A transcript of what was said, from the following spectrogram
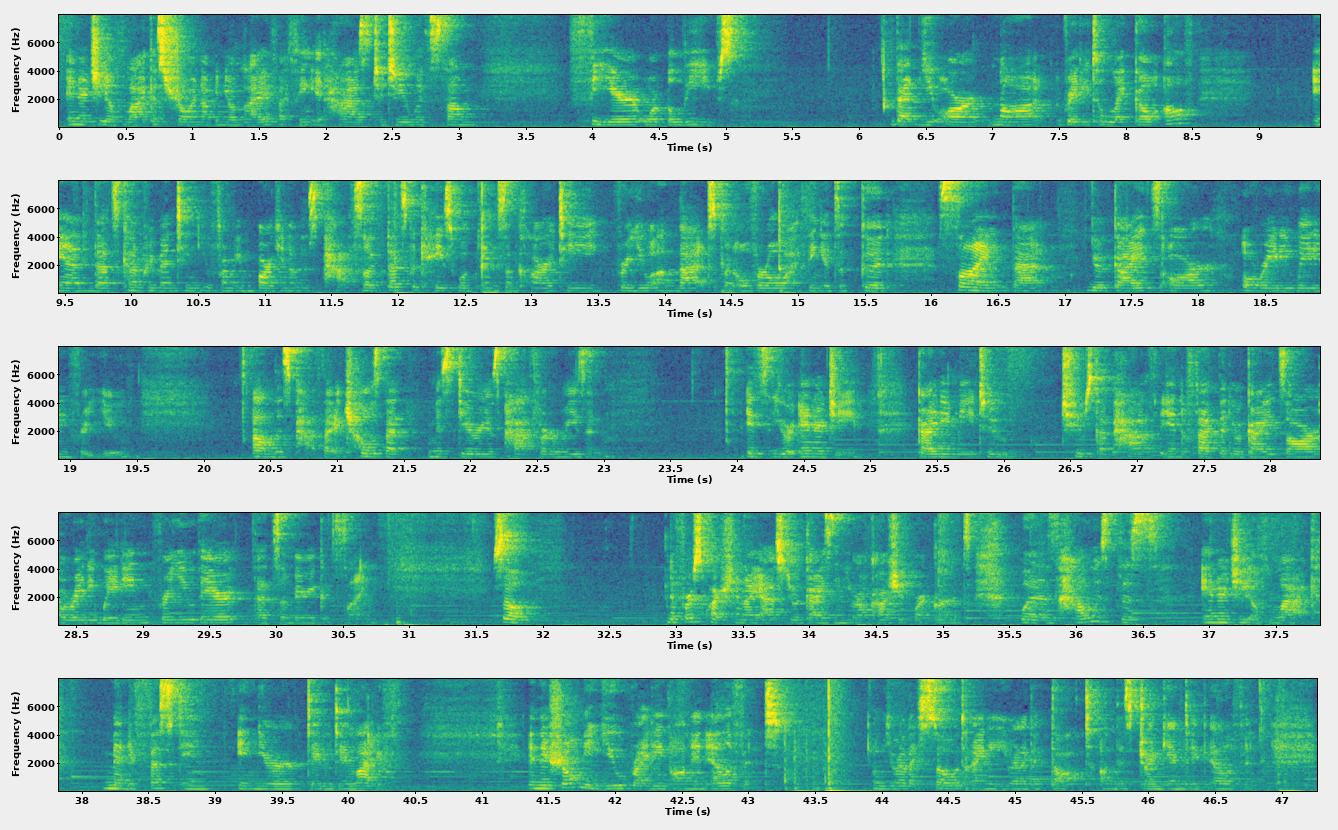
energy of lack is showing up in your life i think it has to do with some fear or beliefs that you are not ready to let go of and that's kind of preventing you from embarking on this path. So if that's the case, we'll gain some clarity for you on that. But overall, I think it's a good sign that your guides are already waiting for you on this path. I chose that mysterious path for a reason. It's your energy guiding me to choose that path, and the fact that your guides are already waiting for you there, that's a very good sign. So the first question I asked your guys in your Akashic records was how is this energy of lack manifesting in your day-to-day life. And they showed me you riding on an elephant. And you're like so tiny, you're like a dot on this gigantic elephant.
